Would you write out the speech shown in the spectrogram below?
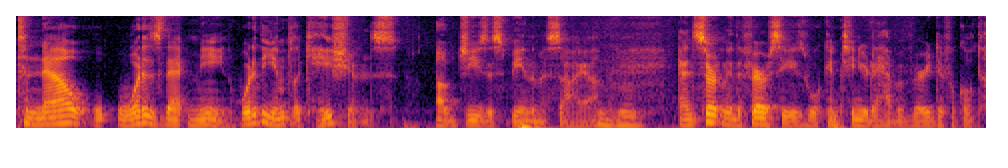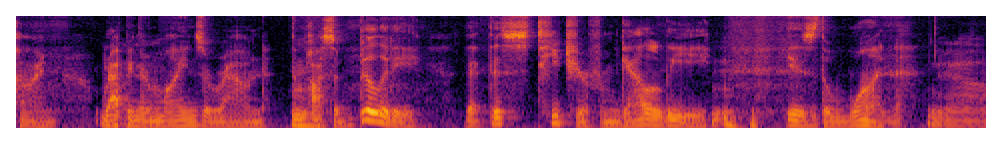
to now, what does that mean? What are the implications of Jesus being the Messiah? And certainly the Pharisees will continue to have a very difficult time wrapping their minds around the possibility that this teacher from Galilee is the one. Yeah.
